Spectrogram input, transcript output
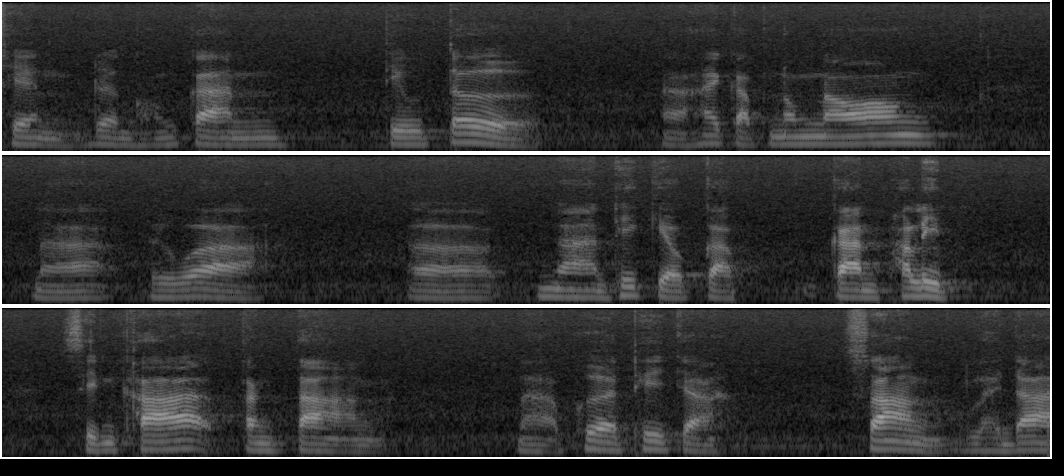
เช่นเรื่องของการติวเตอร์ให้กับน้อง ๆ นะหรือว่างานที่เกี่ยวกับการผลิตสินค้าต่างๆนะเพื่อที่จะสร้างรายได้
